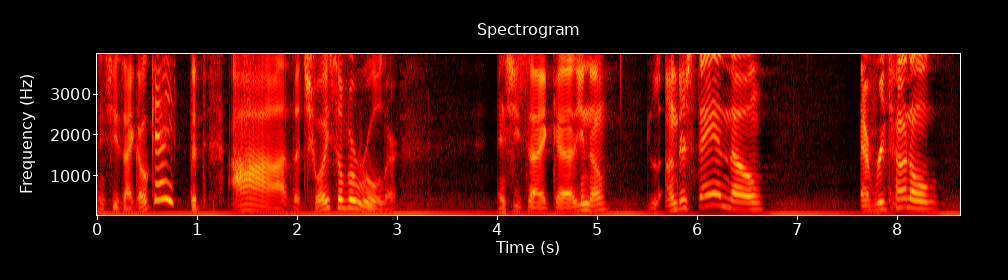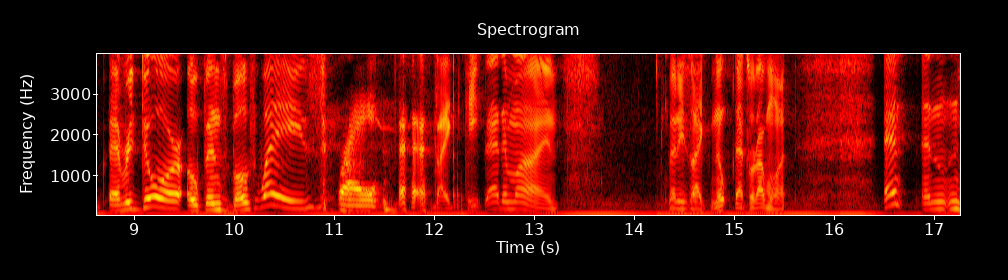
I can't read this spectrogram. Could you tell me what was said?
And she's like, "Okay." The ah, the choice of a ruler. And she's like, uh, you know, understand though, every tunnel, every door opens both ways. Right. like keep that in mind. But he's like, "Nope, that's what I want." And and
